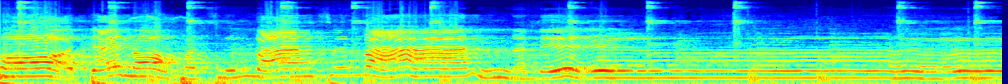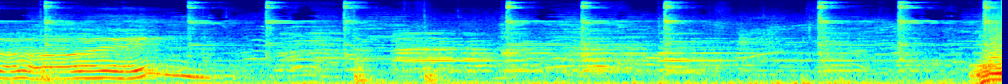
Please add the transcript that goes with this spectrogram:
พอพอใจน้องผัดซื้นบานซื้นบานนั่นเองโอ้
